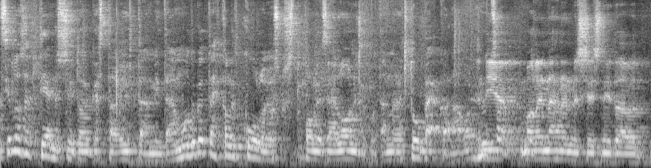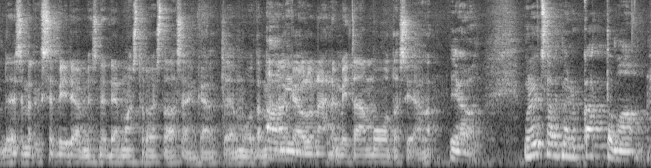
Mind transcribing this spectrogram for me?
Silloin sä et tiennyt siitä oikeastaan yhtään mitään. Muuta kuin ehkä olit kuullut joskus, että poliiseilla on joku tämmönen tube-kanava. Niin, sä- mä olin nähnyt niin siis niitä, esimerkiksi se video, missä ne demonstroi sitä aseen käyttöä ja muuta. Mä en Ah, oikein niin. ollut nähnyt mitään muuta siellä. Joo. Mutta nyt sä olet mennyt katsomaan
